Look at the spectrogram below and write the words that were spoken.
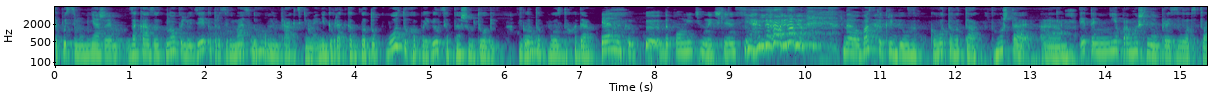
допустим, у меня же заказывают много людей, которые занимаются духовными практиками. Они говорят, как глоток воздуха появился в нашем доме. Глоток воздуха, да. Реально как э, дополнительный член семьи. Да, у вас как ребенок, у кого-то вот так. Потому что э, это не промышленное производство.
